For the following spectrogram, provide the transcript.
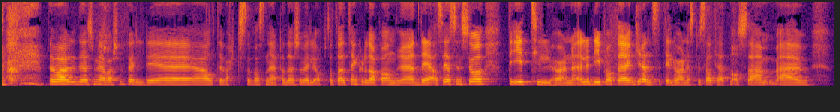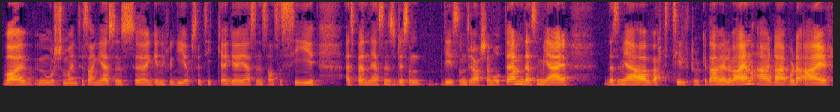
Det var det som jeg var så veldig Jeg har alltid vært så fascinert av det, er så veldig opptatt av. Tenker du da på andre det? Altså jeg syns jo de tilhørende, eller de på en måte grensetilhørende spesialitetene også er, er, var morsomme og interessante. Jeg syns gynekologi og obstetrikk er gøy. Jeg syns anestesi er spennende. Jeg syns liksom de som drar seg mot det. Men det som jeg, det som jeg har vært tiltrukket av hele veien, er der hvor det er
